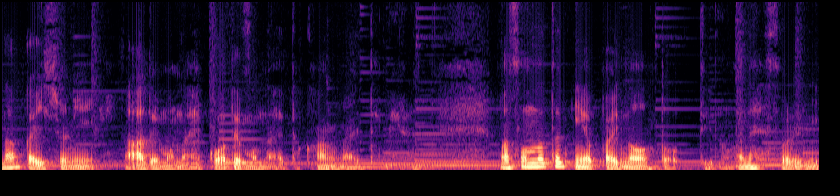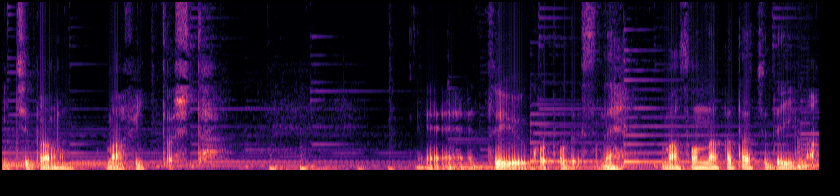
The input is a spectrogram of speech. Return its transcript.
なんか一緒にああでもないこうでもないと考えてみる。まあ、そんな時にやっぱりノートっていうのがねそれに一番、まあ、フィットした、えー、ということですね。まあそんな形で今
